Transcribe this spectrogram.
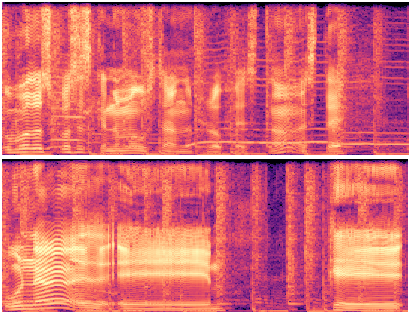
hubo dos cosas que no me gustaron del Flow Fest, ¿no? Este, una, eh, eh, que,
